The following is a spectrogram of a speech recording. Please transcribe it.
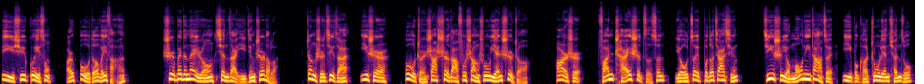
必须跪送。而不得违反。誓碑的内容现在已经知道了。正史记载：一是不准杀士大夫、尚书、言事者；二是凡柴氏子孙有罪不得加刑，即使有谋逆大罪，亦不可株连全族，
